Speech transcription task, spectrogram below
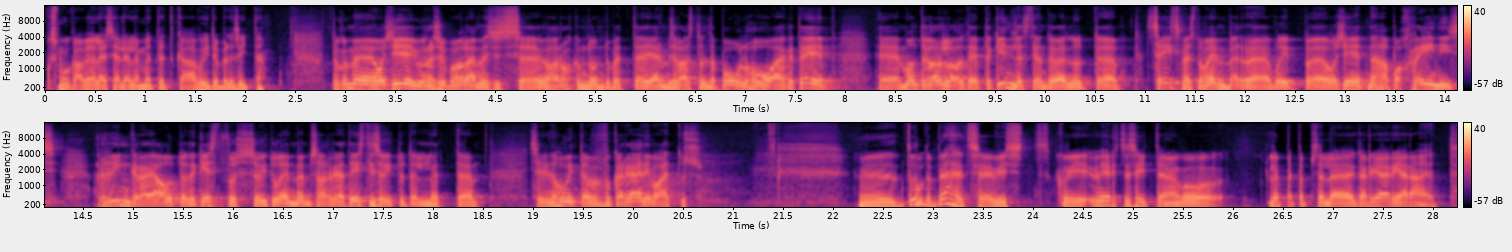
kus mugav ei ole, seal ei ole mõtet ka võidu peale sõita. no kui me Ossier juures juba oleme, siis äh, üha rohkem tundub, et äh, järgmisel aastal ta pool hooaega teeb. Äh, Monte Carlo teeb ta kindlasti, on ta öelnud. seitsmes november võib Ossier'd näha Bahreinis ringraja autode kestvussõidu MM-sarja testisõitudel, et selline huvitav karjäärivahetus tundub jah, et see vist, kui WRC sõite nagu lõpetab selle karjääri ära, et,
